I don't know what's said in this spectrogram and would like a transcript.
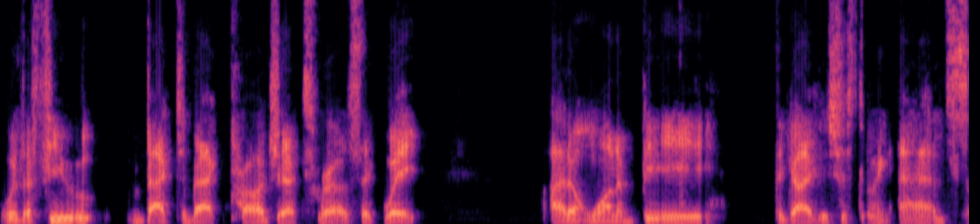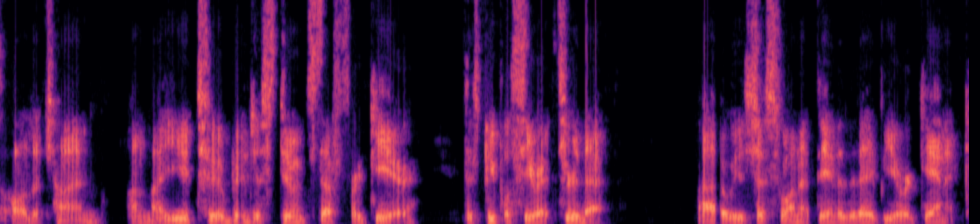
with a few back-to-back projects where I was like wait I don't want to be the guy who's just doing ads all the time on my YouTube and just doing stuff for gear because people see right through that I always just want at the end of the day be organic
